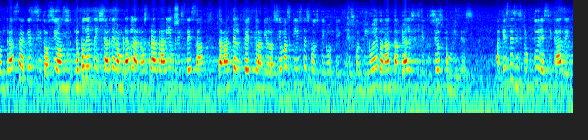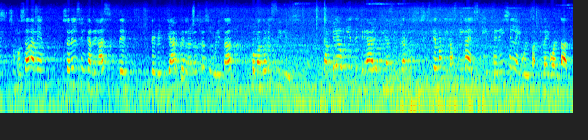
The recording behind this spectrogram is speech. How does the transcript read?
contrast a aquestes situacions, no podem deixar de nombrar la nostra ràbia i tristesa davant el fet que la violació masclista es, es continue donant també a les institucions públiques. Aquestes estructures i càrrecs, suposadament, són els encarregats de, de vetllar per la nostra seguretat com a dones civils. També haurien de crear i assegurar-nos un sistema que castiga els que impedeixen la, igualta, la igualtat,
